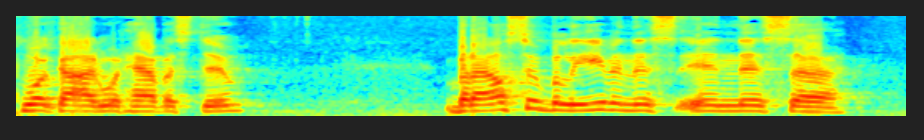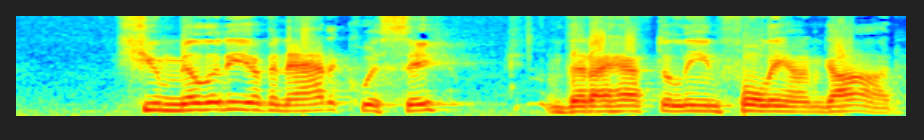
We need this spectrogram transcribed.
what God would have us do. But I also believe in this, in this uh, humility of inadequacy that I have to lean fully on God.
